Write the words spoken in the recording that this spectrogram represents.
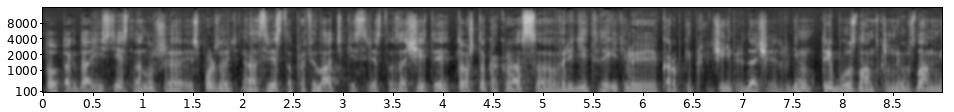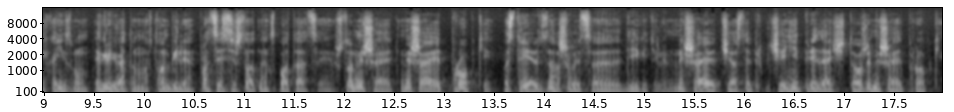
то тогда, естественно, лучше использовать э, средства профилактики, средства защиты. То, что как раз вредит двигателю, коробке переключения передач или другим трибоузлам, скажем, или узлам, механизмам, агрегатам автомобиля в процессе штатной эксплуатации. Что мешает? Мешает пробки. Быстрее изнашивается двигатель. Мешает частое переключение передач. Тоже мешает пробки.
